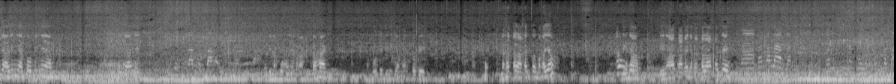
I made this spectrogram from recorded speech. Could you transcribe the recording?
Galing yan? Tubig na yan. Galing? Hindi, nakuha niya sa aming bahay. Mabuti binigyan mo ng tubig. Nakakalakad pa ba kayo? Oo. Hindi na. Hindi na ata kayo nakakalakad eh. Baba.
